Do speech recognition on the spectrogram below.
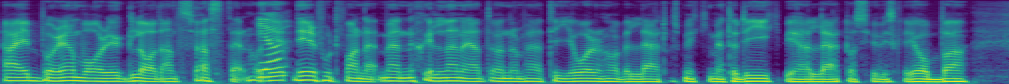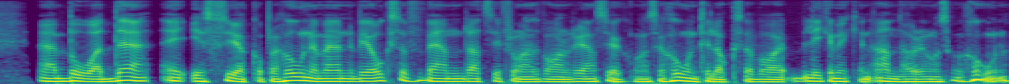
Ja, I början var det glada entusiaster och Ja. det, det är det fortfarande, men skillnaden är att under de här tio åren har vi lärt oss mycket metodik, vi har lärt oss hur vi ska jobba, både i sökoperationer, men vi har också förändrats ifrån att vara en ren sökorganisation till också att vara lika mycket en anhörigorganisation.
